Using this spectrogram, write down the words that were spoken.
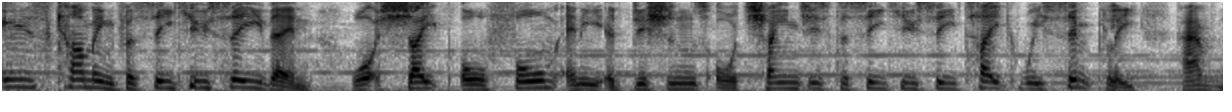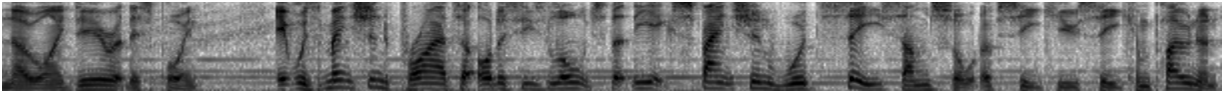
is coming for CQC then. What shape or form any additions or changes to CQC take we simply have no idea at this point. It was mentioned prior to Odyssey's launch that the expansion would see some sort of CQC component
